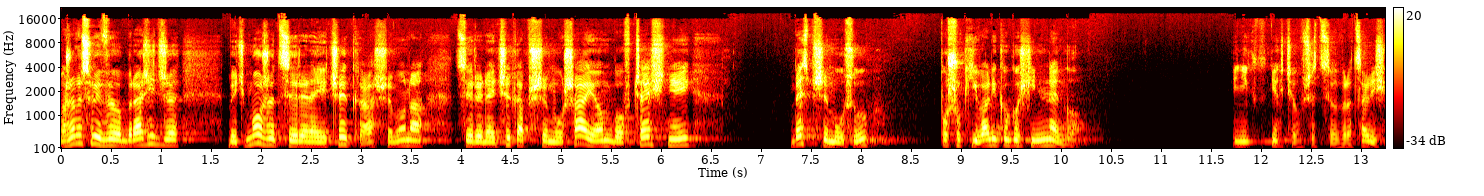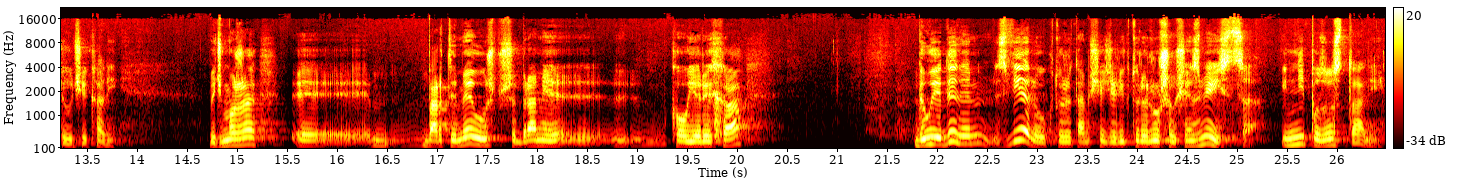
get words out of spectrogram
Możemy sobie wyobrazić, że być może Cyrenejczyka, Szymona Cyrenejczyka przymuszają, bo wcześniej bez przymusu poszukiwali kogoś innego. I nikt nie chciał, wszyscy odwracali się, uciekali. Być może y, Bartymeusz przy bramie y, koło Jericha był jedynym z wielu, którzy tam siedzieli, który ruszył się z miejsca. Inni pozostali.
